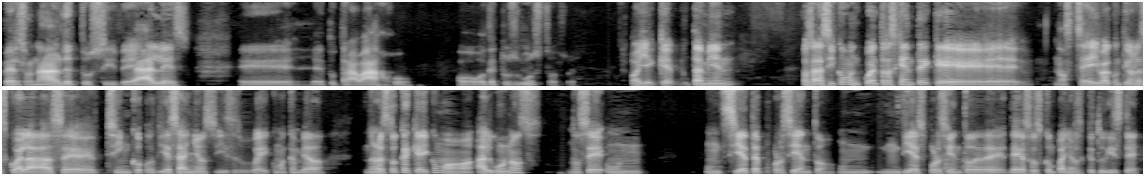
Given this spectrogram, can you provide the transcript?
personal, de tus ideales, eh, de tu trabajo o, o de tus gustos. Oye, que también, o sea, así como encuentras gente que, no sé, iba contigo en la escuela hace 5 o 10 años y dices, güey, ¿cómo ha cambiado? ¿No les toca que hay como algunos, no sé, un, un 7%, un, un 10% de, de esos compañeros que tuviste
